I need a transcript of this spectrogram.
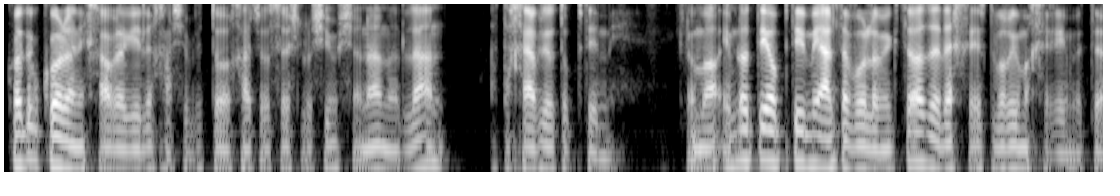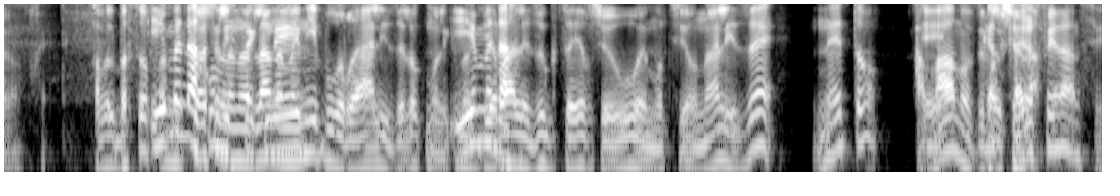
קודם כל אני חייב להגיד לך שבתור אחד שעושה 30 שנה נדל"ן אתה חייב להיות אופטימי. כלומר אם לא תהיה אופטימי אל תבוא למקצוע הזה לך יש דברים אחרים יותר. אבל בסוף המקצוע של מסתכלים... הנדל"ן המניב הוא ריאלי זה לא כמו לקנות דירה אנחנו... לזוג צעיר שהוא אמוציונלי זה נטו. אה, אמרנו זה מכשיר פיננסי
